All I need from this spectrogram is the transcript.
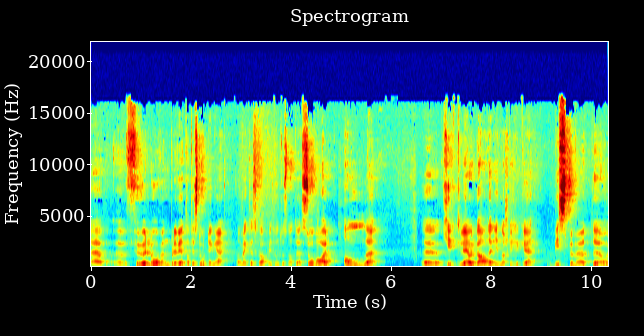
uh, før loven ble vedtatt i Stortinget om ekteskapet i 2008, så var alle kirkelige organer i Den norske kirke, bispemøtet og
